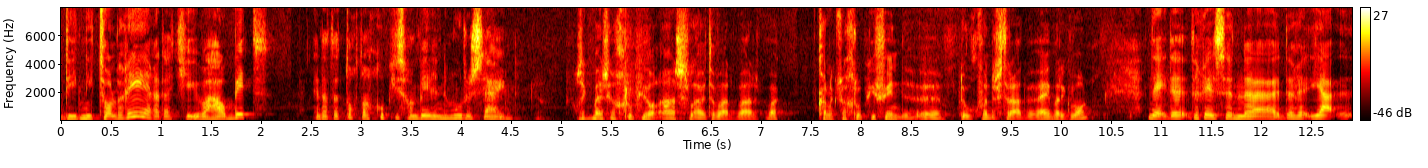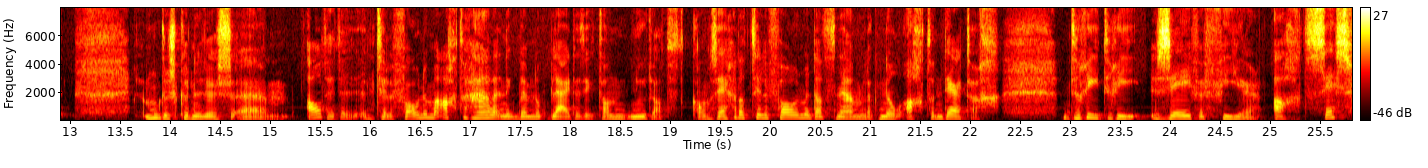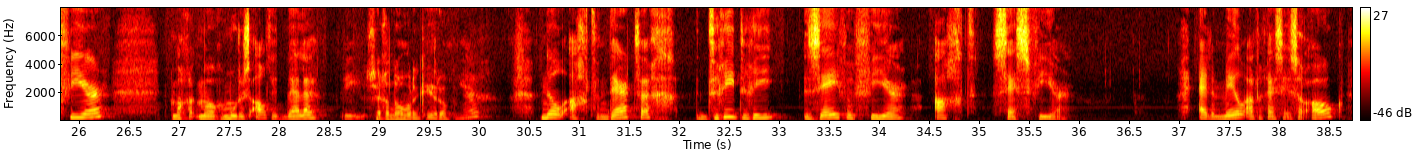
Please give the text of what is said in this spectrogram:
die het niet tolereren dat je überhaupt bidt. En dat er toch dan groepjes van binnen de moeders zijn. Als ik bij zo'n groepje wil aansluiten, waar, waar, waar kan ik zo'n groepje vinden? de hoek van de straat bij mij, waar ik woon? Nee, de, er is een. Ja, Moeders kunnen dus um, altijd een, een, telefoonnummer achterhalen. En ik ben ook blij dat ik dan nu dat kan zeggen, dat telefoonnummer. Dat is namelijk 038 3374864. Mag, mogen moeders altijd bellen. Zeg het nog maar een keer hoor. Ja. 038 3374864. En een mailadres is er ook.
